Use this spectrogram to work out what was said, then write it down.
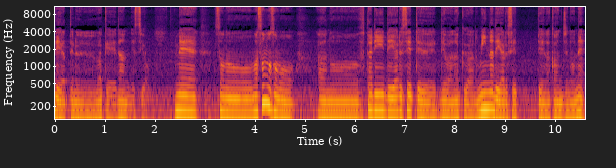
でやってるわけなんですよ。でその、まあ、そもそもあの2人でやる設定ではなくあのみんなでやる設定な感じのね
